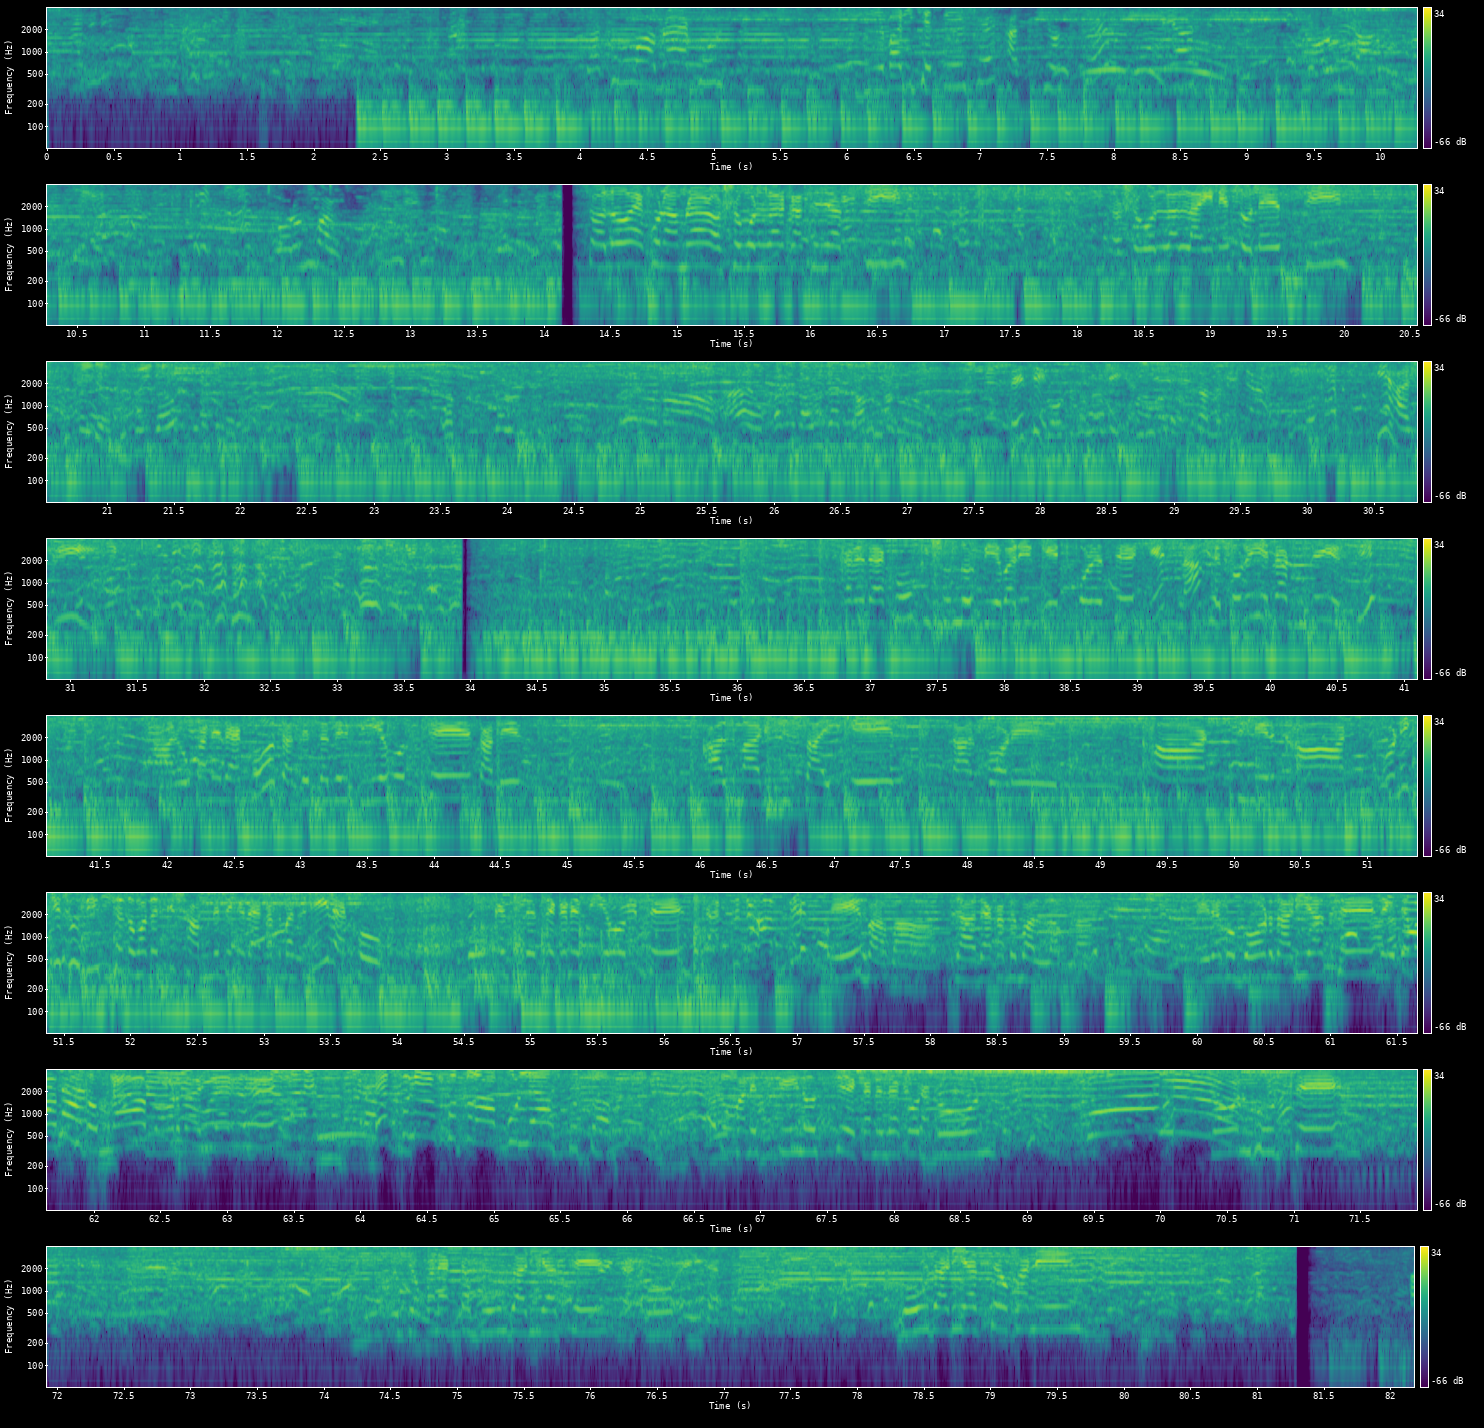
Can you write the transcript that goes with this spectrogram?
চলে এসেছি। পেয়েছিস ঠিক আছে চলো। কি হাসি? এখানে দেখো কি সুন্দর বিয়েবাড়ির গেট করেছে। গেট না ভেতরেই এটা ঢুকে গেছি। আর ওখানে দেখো যাদের যাদের বিয়ে হচ্ছে তাদের এক্ষুনি আসব তোরা, বললে আসব, চল। আর ওখানে স্ক্রিন হচ্ছে, এখানে দেখো ড্রোন ড্রোন ঘুরছে। ওই যে ওখানে একটা বউ দাঁড়িয়ে আছে, দেখো, এই দেখো। বউ দাঁড়িয়ে আছে ওখানে।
